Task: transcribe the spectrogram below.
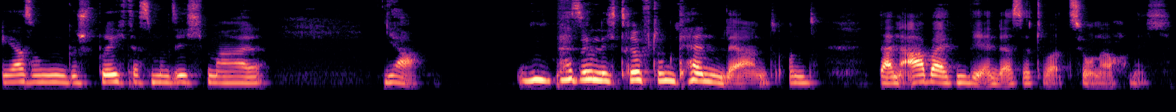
eher so ein Gespräch, dass man sich mal, ja, persönlich trifft und kennenlernt. Und dann arbeiten wir in der Situation auch nicht.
